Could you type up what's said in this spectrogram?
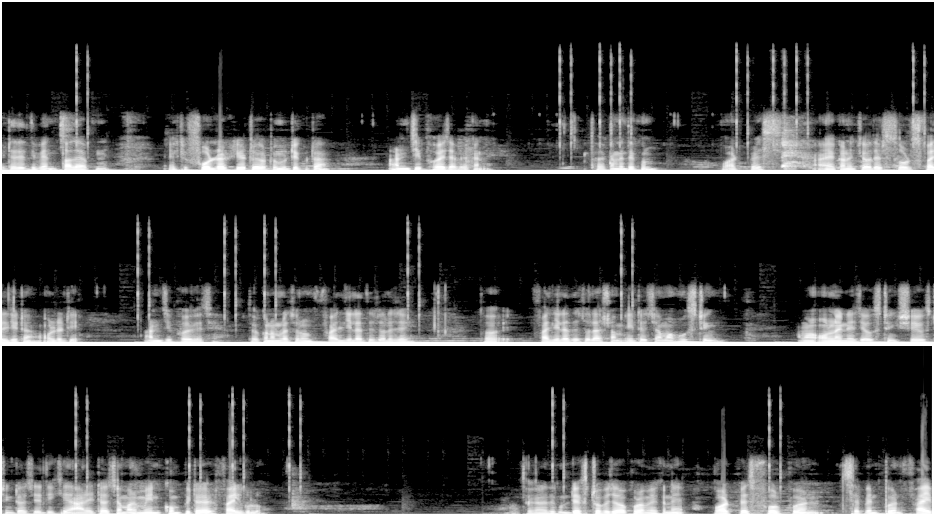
এটাতে দেবেন, তাহলে আপনি একটি ফোল্ডার ক্রিয়েট হয়ে অটোমেটিক ওটা আনজিপ হয়ে যাবে এখানে। তো এখানে দেখুন ওয়ার্ডপ্রেস আর এখানে হচ্ছে ওদের সোর্স ফাইল যেটা অলরেডি আনজিপ হয়ে গেছে। তো এখন আমরা চলুন ফাইল জেলাতে চলে যাই। তো ফাইল জেলাতে চলে আসলাম। এটা হচ্ছে আমার হোস্টিং আমার অনলাইনে যে হোস্টিং সেই হোস্টিংটা হচ্ছে এদিকে, আর এটা হচ্ছে আমার মেন কম্পিউটারের ফাইলগুলো তো এখানে দেখুন ডেস্কটপে যাওয়ার পর আমি এখানে WordPress four point seven point five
